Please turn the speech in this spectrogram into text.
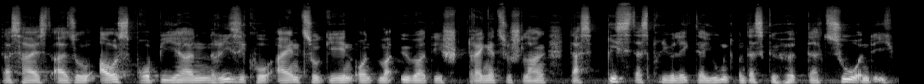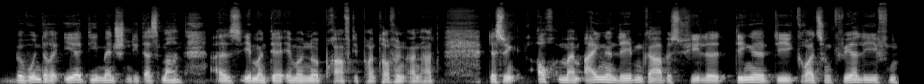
Das heißt also ausprobieren, Risiko einzugehen und mal über die Stränge zu schlagen. Das ist das Privileg der Jugend und das gehört dazu. Und ich bewundere eher die Menschen, die das machen, als jemand, der immer nur brav die Pantoffeln anhat. Deswegen auch in meinem eigenen Leben gab es viele Dinge, die kreuz und quer liefen.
